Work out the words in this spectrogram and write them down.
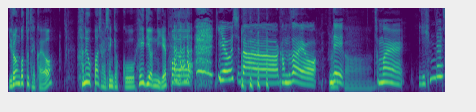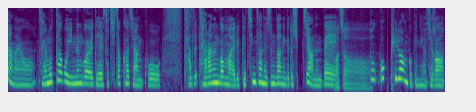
이런 것도 될까요? 한혜 오빠 잘생겼고 헤이디 언니 예뻐요. 귀여우시다. 감사해요. 근데 그러니까. 정말 이게 힘들잖아요. 잘못하고 있는 거에 대해서 지적하지 않고 자, 잘하는 것만 이렇게 칭찬해 준다는 게 또 쉽지 않은데 맞아. 또 꼭 필요한 거긴 해요. 제가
